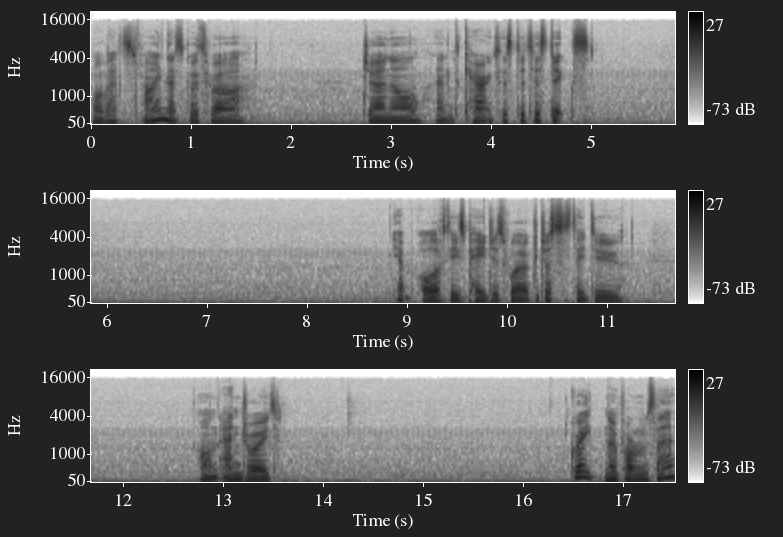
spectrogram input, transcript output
Well that's fine, let's go through our journal and character statistics. Yep, all of these pages work just as they do on Android. Great, no problems there.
